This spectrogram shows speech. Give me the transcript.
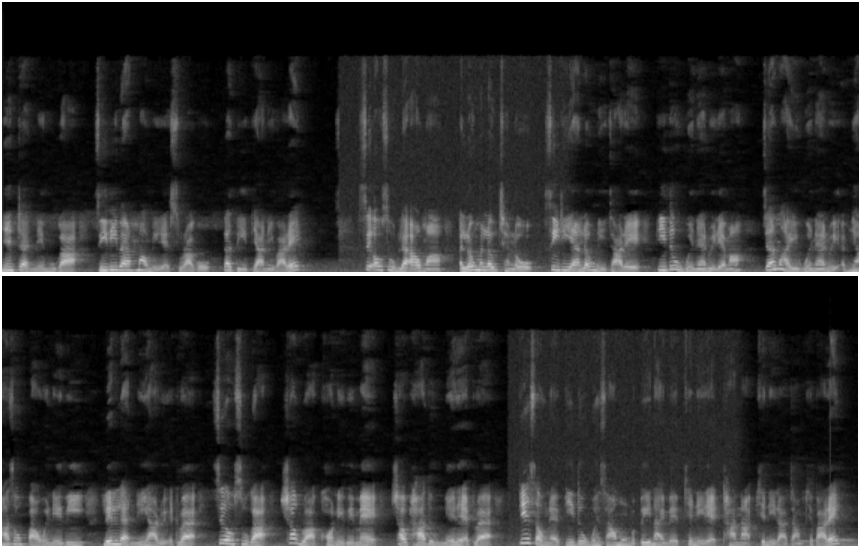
မြင့်တက်နေမှုကဇီးဒီပန်းမှောက်နေတဲ့ဆိုတာကိုသက်သေပြနေပါတယ်။ စစ်အုပ်စုလက်အောက်မှာအလုံးမလုံးချင်လို့ CDN လုပ်နေကြတဲ့ပြည်သူဝန်ထမ်းတွေထဲမှာကျန်းမာရေးဝန်ထမ်းတွေအများဆုံးပါဝင်နေပြီးလစ်လက်နေရတွေအတွက်စစ်အုပ်စုကရှောက်လွာခေါ်နေပေမဲ့ရှောက်ထားသူနေတဲ့အတွက်ပြည့်စုံတဲ့ပြည်သူဝန်ဆောင်မှုမပေးနိုင်ပဲဖြစ်နေတဲ့ဌာနဖြစ်နေတာကြောင့်ဖြစ်ပါတယ်။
